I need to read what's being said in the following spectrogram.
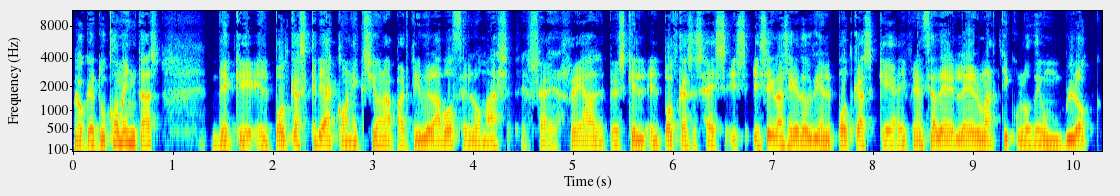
lo que tú comentas de que el podcast crea conexión a partir de la voz es lo más, o sea, es real, pero es que el, el podcast, o sea, es, es- ese gran secreto que tiene el podcast, que a diferencia de leer un artículo de un blog,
